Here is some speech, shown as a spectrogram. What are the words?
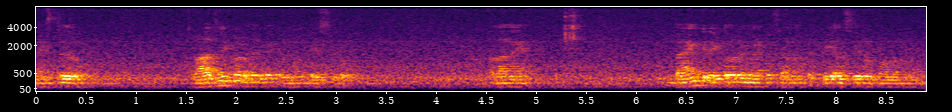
నెక్స్ట్ రాజీ పడదగ్గ క్రిమినల్ కేసులు. అలానే బ్యాంక్ రికవరీ మ్యాటర్స్ అంటే పిఎల్సీ రూపంలో. ఉన్నాయి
